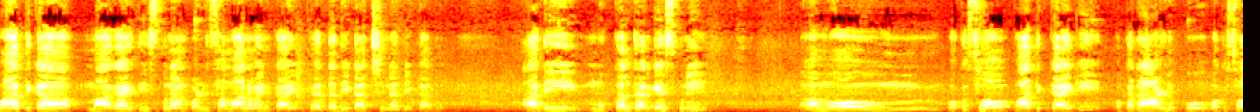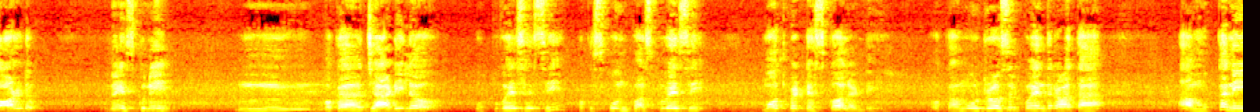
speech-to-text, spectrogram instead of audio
పాతిక మాగాయ తీసుకున్నాను అనుకోండి సమానమైన కాయ. పెద్దది కాదు చిన్నది కాదు. అది ముక్కలు తరిగేసుకుని ఒక సో పాతిక కాయకి ఒక రాళ్ళుప్పు ఒక సాల్ట్ వేసుకుని ఒక జాడీలో ఉప్పు వేసేసి ఒక స్పూన్ పసుపు వేసి మూత పెట్టేసుకోవాలండి. ఒక మూడు రోజులు పోయిన తర్వాత ఆ ముక్కని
